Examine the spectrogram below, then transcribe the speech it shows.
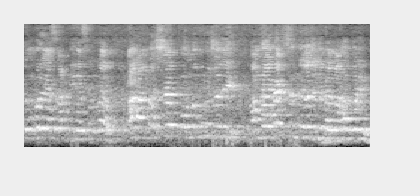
কোম্পানিরা ওই আর আমরা সে পণ্যগুলো যদি, আমরা ভ্যাকসিন থেকে যদি আমরা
